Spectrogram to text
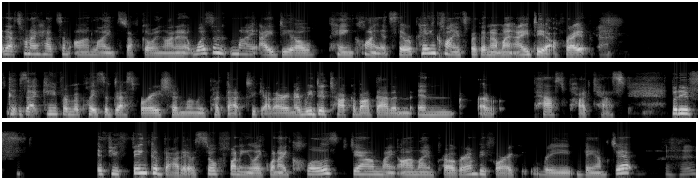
that's when I had some online stuff going on. And it wasn't my ideal paying clients. They were paying clients, but they're not my ideal, right? Yeah because that came from a place of desperation when we put that together and we did talk about that in, in a past podcast but if if you think about it, it was so funny. Like when I closed down my online program before I revamped it, uh-huh.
